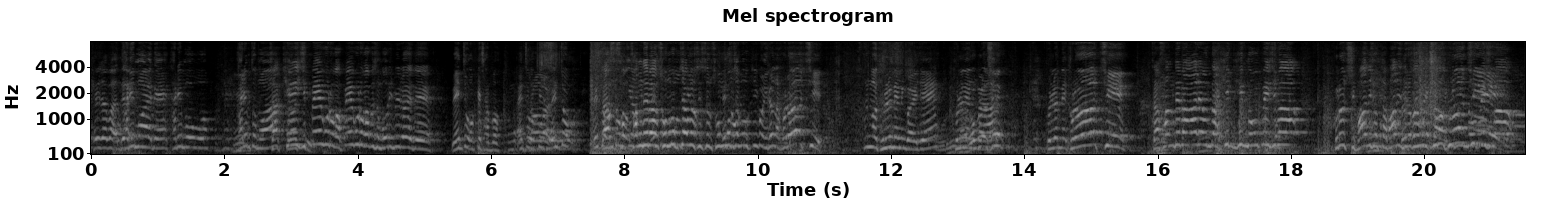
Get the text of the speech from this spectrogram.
K 잡아 안 돼. 다리 모아야 돼. 다리 모으고. 다리부터 모아. 자, 케이지 그렇지. 백으로 가. 백으로 가면서 머리 밀어야 돼. 왼쪽 어깨 잡아. 왼쪽 어깨, 왼쪽. 왼쪽 자, 서- 어깨. 상대방 손목 잡을 수 있으면 손목 잡- 손목 끼고 일어나. 그렇지. 손목 돌려내는 거야 이제. 돌려내는 거야. 돌려내. 그렇지. 자, 상대방 아래 온다. 힘, 힘 너무 빼지 마. 그렇지, 바디 좋다. 바디 들어가고 있다. 그렇지, 힘 너무 그렇지. 빼지 마.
